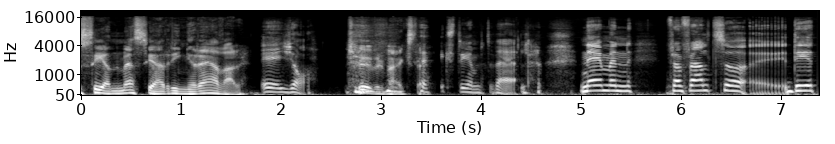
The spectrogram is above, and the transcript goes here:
scenmässiga ringrävar, Eh, ja. Hur märks det? Extremt väl. Nej, men framförallt så, eh, det,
